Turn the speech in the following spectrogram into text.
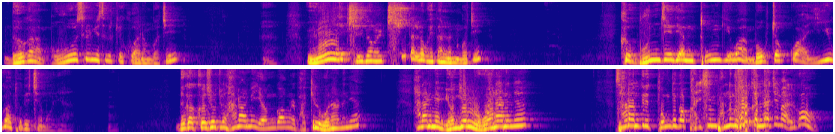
너가 무엇을 위해서 그렇게 구하는 거지? 왜 질병을 치유달라고 해달라는 거지? 그 문제에 대한 동기와 목적과 이유가 도대체 뭐냐? 너가 그것을 통해 하나님의 영광을 받기를 원하느냐? 하나님의 명예를 원하느냐 사람들이 동정과 관심 받는 것으로 끝나지 말고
